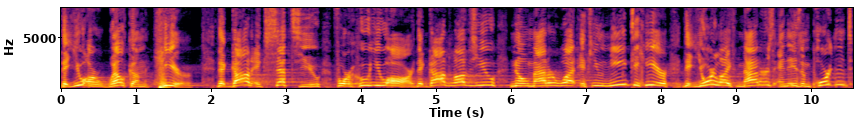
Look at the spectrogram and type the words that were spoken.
that you are welcome here, that God accepts you for who you are, that God loves you no matter what. If you need to hear that your life matters and is important,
